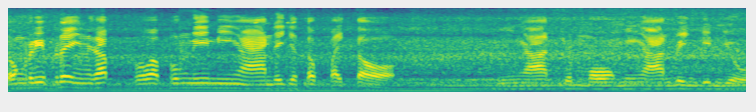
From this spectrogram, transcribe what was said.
ต้องรีบเร่งนะครับ เพราะว่าพรุ่งนี้มีงานที่จะต้องไปต่อ มีงานชั่วโมง มีงานวิ่งดินอยู่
